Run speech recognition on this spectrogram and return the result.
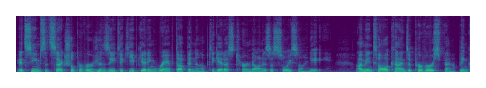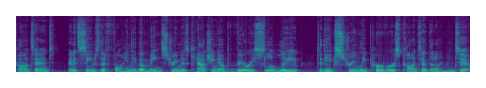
It seems that sexual perversions need to keep getting ramped up and up to get us turned on as a society. I'm into all kinds of perverse fapping content, and it seems that finally the mainstream is catching up very slowly to the extremely perverse content that I'm into.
